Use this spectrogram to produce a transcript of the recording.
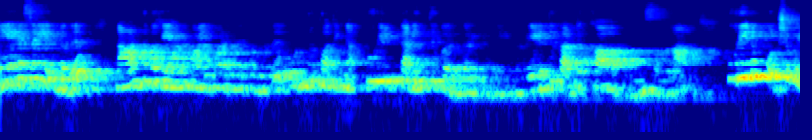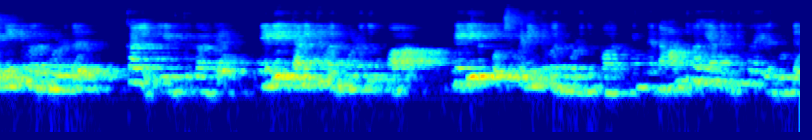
நேரசை என்பது நான்கு வகையான வாய்ப்பாடுகள் கொண்டது. ஒன்று பார்த்தீங்கன்னா குறில் தனித்து வருதல் அப்படின்றது எடுத்துக்காட்டு கா அப்படின்னு சொல்லலாம். குறிலும் ஒற்றும் இணைந்து வரும் பொழுது கல் எடுத்துக்காட்டு நெடில் தனித்து வரும் பொழுது பா நெடில் பூச்சி வெடித்து வரும் பொழுது பார். இந்த நான்கு வகையான விதிமுறைகளை கொண்டு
